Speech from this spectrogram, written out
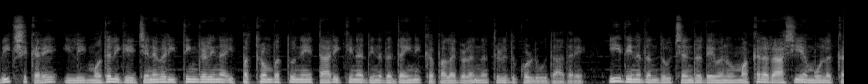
ವೀಕ್ಷಕರೇ, ಇಲ್ಲಿ ಮೊದಲಿಗೆ ಜನವರಿ ತಿಂಗಳಿನ ಇಪ್ಪತ್ತೊಂಬತ್ತನೇ ತಾರೀಕಿನ ದಿನದ ದೈನಿಕ ಫಲಗಳನ್ನು ತಿಳಿದುಕೊಳ್ಳುವುದಾದರೆ, ಈ ದಿನದಂದು ಚಂದ್ರದೇವನು ಮಕರ ರಾಶಿಯ ಮೂಲಕ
